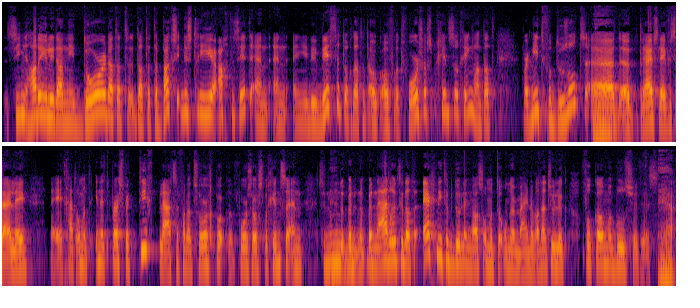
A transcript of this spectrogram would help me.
zien, hadden jullie dan niet door dat, het, dat de tabaksindustrie hierachter zit? En, en, en jullie wisten toch dat het ook over het voorzorgsbeginsel ging? Want dat werd niet verdoezeld. Ja. Uh, het bedrijfsleven zei alleen, nee, het gaat om het in het perspectief plaatsen van het zorg, voorzorgsbeginsel. En ze noemden, benadrukten dat het echt niet de bedoeling was om het te ondermijnen. Wat natuurlijk volkomen bullshit is. Ja.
